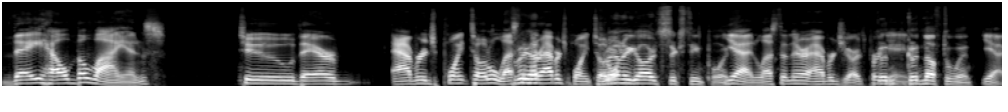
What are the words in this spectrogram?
They held the Lions to their average point total, less than their average point total. 300 yards, 16 points. Yeah, and less than their average yards per good, game. good enough to win. Yeah,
